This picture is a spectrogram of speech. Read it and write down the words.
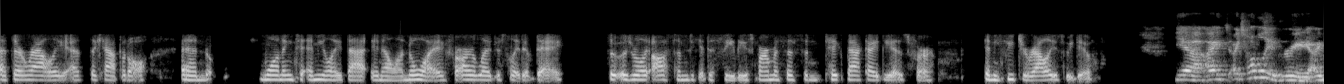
at their rally at the Capitol and wanting to emulate that in Illinois for our legislative day. So it was really awesome to get to see these pharmacists and take back ideas for any future rallies we do. Yeah, I, I totally agree. I,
